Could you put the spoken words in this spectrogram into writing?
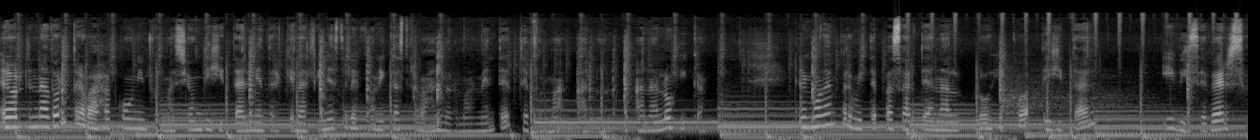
El ordenador trabaja con información digital mientras que las líneas telefónicas trabajan normalmente de forma El modem permite pasar de analógico a digital y viceversa.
